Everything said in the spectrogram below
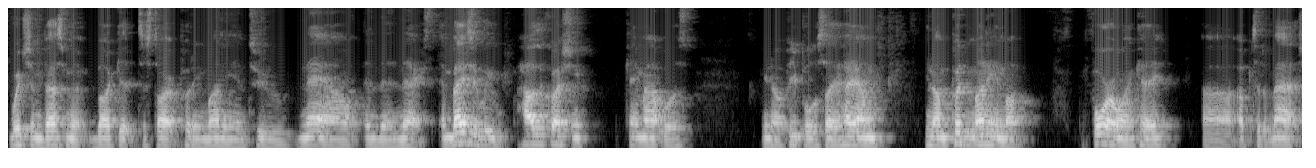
which investment bucket to start putting money into now and then next? And basically, how the question came out was, you know, people will say, "Hey, I'm, you know, I'm putting money in my 401k uh, up to the match,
